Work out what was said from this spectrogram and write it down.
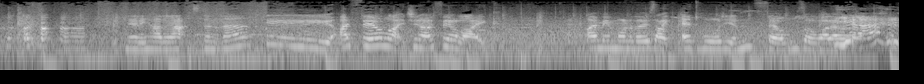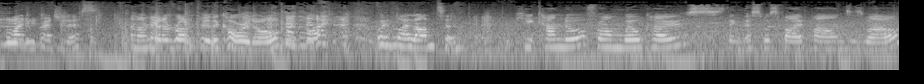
Nearly had an accident there. I feel like, do you know I feel like? I'm in one of those like Edwardian films or whatever. Yeah. Pride and Prejudice. And I'm gonna run through the corridor with my, with my lantern. Cute candle from Wilko's. I think this was five pounds as well.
